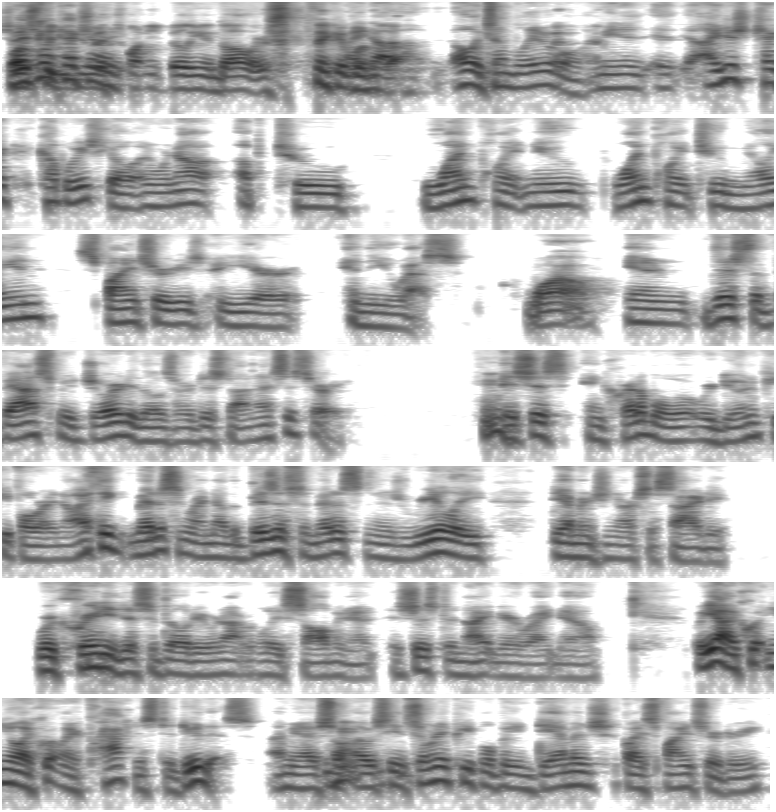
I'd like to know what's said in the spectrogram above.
So what I just want to touch on twenty billion dollars. Think about that. Oh, it's unbelievable. I mean, it, it, I just checked a couple weeks ago, and we're now up to one point new one point two million spine surgeries a year in the U.S. Wow. And this, the vast majority of those are just not necessary. Hmm. It's just incredible what we're doing to people right now. I think medicine right now, the business of medicine is really damaging our society. We're creating disability. We're not really solving it. It's just a nightmare right now. But yeah, I quit, you know, I quit my practice to do this. I mean, I saw, mm-hmm. I was seeing so many people being damaged by spine surgery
